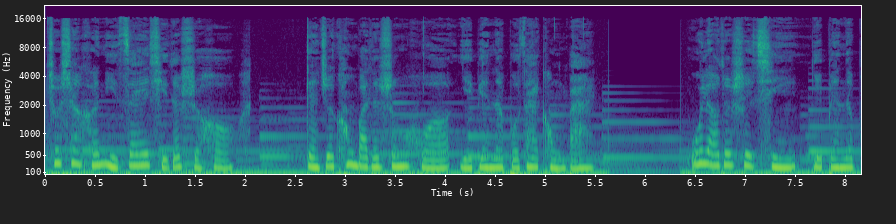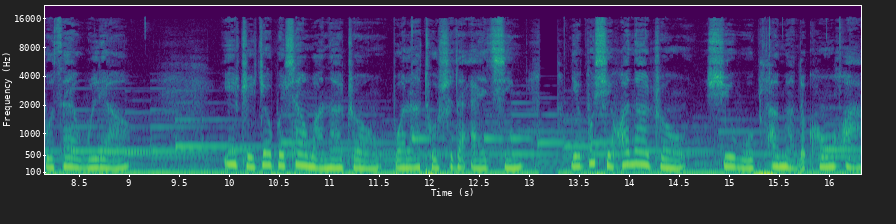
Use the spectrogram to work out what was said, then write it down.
就像和你在一起的时候。感觉空白的生活也变得不再空白，无聊的事情也变得不再无聊。一直就不向往那种柏拉图式的爱情，也不喜欢那种虚无缥缈的空话。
